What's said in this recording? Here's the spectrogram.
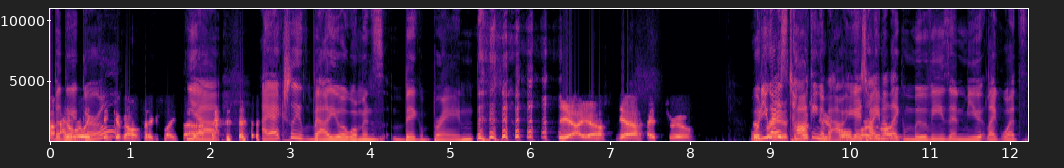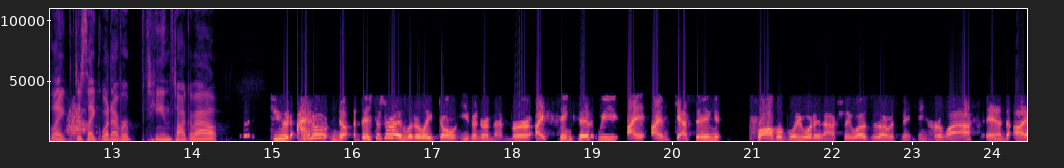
I the don't really girl. think about things like that. Yeah, I actually value a woman's big brain. yeah, yeah, yeah. It's true. what are you guys the talking about? Are you guys talking about like movies and mute, like what's like just like whatever teens talk about? Dude, I don't know. This is what I literally don't even remember. I think that we, I, I'm guessing probably what it actually was is I was making her laugh, and I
